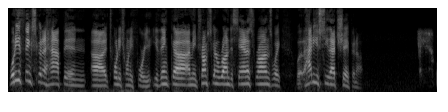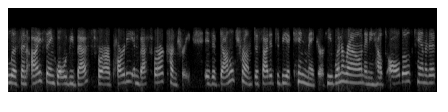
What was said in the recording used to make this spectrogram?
What do you think is going to happen uh, 2024? You, you think, uh, I mean, Trump's going to run, DeSantis runs. Wait, how do you see that shaping up? Listen, I think what would be best for our party and best for our country is if Donald Trump decided to be a kingmaker. He went around and he helped all those candidates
